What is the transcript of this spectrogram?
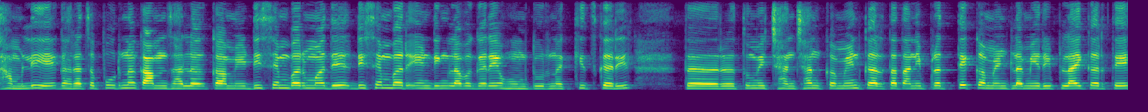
थांबली आहे. घराचं पूर्ण काम झालं का मी डिसेंबरमध्ये डिसेंबर एंडिंगला वगैरे होम टूर नक्कीच करील. तर तुम्ही छान छान कमेंट करतात आणि प्रत्येक कमेंटला मी रिप्लाय करते.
